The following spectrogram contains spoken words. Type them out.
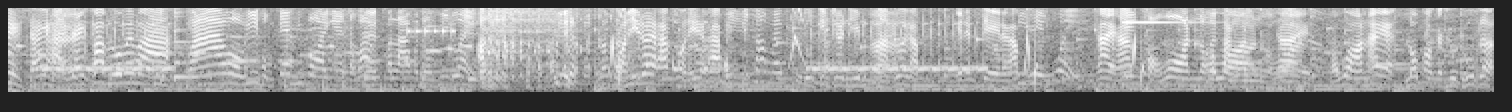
ยใจหายใจคว่ำรู้ไม่มามาโอ้พี่ผมแกล้งพี่บอยไง แต่ว่ามันลามมาโดนพี่ด้วยสวัสดีด้วยนะครับ สวัสดีนะครับมีมีช่องไหมดูจิ๊บเชิญยิ้มมาด้วยกับ NMJ นะครับมีเพลงด้วยใช่ครับ เพลงขอวอนลองไปฟังวอนดู ใช่ขอวอนให้ลบออกจาก YouTube เถอะ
